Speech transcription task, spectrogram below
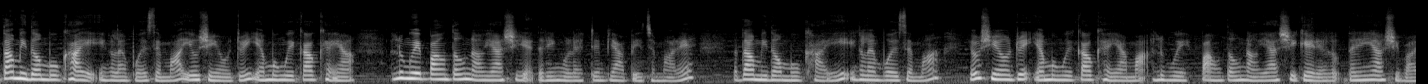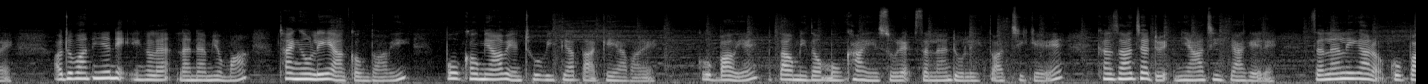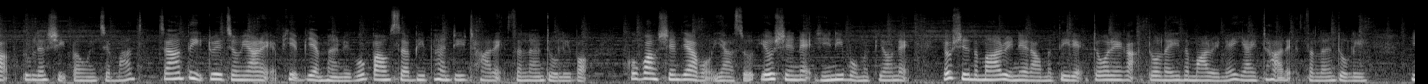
တောက်မီသောမူခရဲ့အင်္ဂလန်ပွဲစဉ်မှာရုပ်ရှင်ရုံတွင်ရမုံငွေကောက်ခံရအလူငွေပေါင်3000ရရှိတဲ့တရင်ကိုလည်းတင်ပြပေးကြပါမယ်။မတောက်မီသောမူခရဲ့အင်္ဂလန်ပွဲစဉ်မှာရုပ်ရှင်ရုံတွင်ရမုံငွေကောက်ခံရမှအလူငွေပေါင်3000ရရှိခဲ့တယ်လို့တရင်ရရှိပါတယ်။အော်တိုဘာ2ရက်နေ့အင်္ဂလန်လန်ဒန်မြို့မှာထိုင်ငုံ400ကုန်သွားပြီးပိုခုံများပင်ထိုးပြီးပြသခဲ့ရပါတယ်။ ကိုပေါ့ရဲ့မတောက်မီသောမုံခရဲ့ဆိုတဲ့ဇလန်းတိုလေးတွားကြည့်ခဲ့တယ်။ခန်းစားချက်တွေအများကြီးရခဲ့တယ်။ဇလန်းလေးကတော့ကိုပေါသူ့လက်ရှိပတ်ဝန်းကျင်မှာကြားသိတွေ့ကြုံရတဲ့အဖြစ်အပျက်မှန်တွေကိုပေါင်းစပ်ပြီးဖန်တီးထားတဲ့ဇလန်းတိုလေးပေါ့ကိုပေါရှင်းပြပုံအရဆိုရုပ်ရှင်နဲ့ရင်းနှီးပုံမပြောနဲ့ရုပ်ရှင်သမားတွေနဲ့တော့မသိတဲ့တောထဲကတော်လိုင်းသမားတွေနဲ့ရိုက်ထားတဲ့ဇလန်းတိုလေး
